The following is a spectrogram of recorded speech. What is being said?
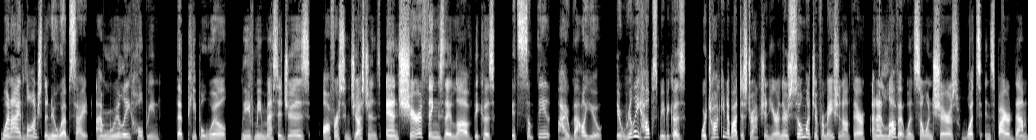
When I launch the new website, I'm really hoping that people will leave me messages offer suggestions and share things they love because it's something I value. It really helps me because we're talking about distraction here and there's so much information out there. And I love it when someone shares what's inspired them.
